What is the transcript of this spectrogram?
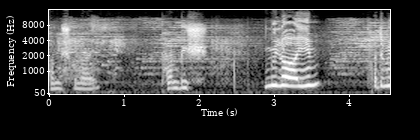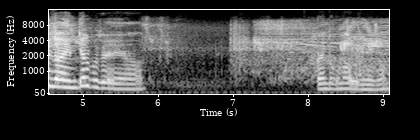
Pembiş mülayim. Pembiş. Mülayim. Hadi mülayim gel buraya ya. Ben de bunu alırım o zaman.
